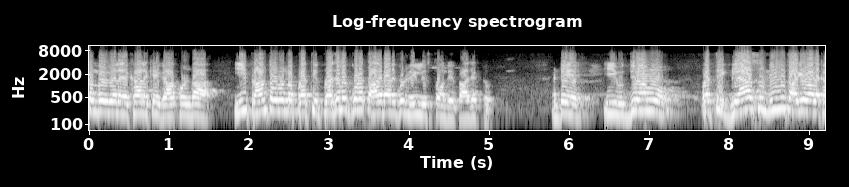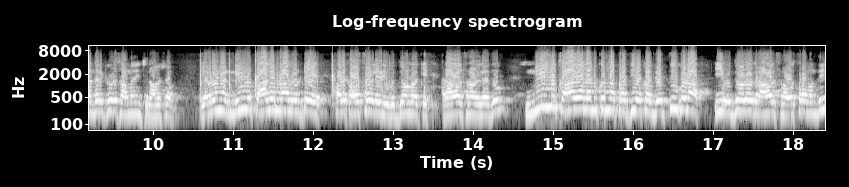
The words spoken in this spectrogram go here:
తొంభై వేల ఎకరాలకే కాకుండా ఈ ప్రాంతంలో ఉన్న ప్రతి ప్రజలకు కూడా తాగడానికి కూడా నీళ్ళు ఇస్తోంది ఈ ప్రాజెక్టు. అంటే ఈ ఉద్యమం ప్రతి గ్లాసు నీళ్ళు తాగే వాళ్ళకందరికీ కూడా సంబంధించిన అంశం. ఎవరైనా నీళ్ళు తాగని వాళ్ళు ఉంటే వాళ్ళకి అవసరం లేదు ఈ ఉద్యమంలోకి రావాల్సిన లేదు. నీళ్ళు తాగాలనుకున్న ప్రతి ఒక్క వ్యక్తి కూడా ఈ ఉద్యమంలోకి రావాల్సిన అవసరం ఉంది.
